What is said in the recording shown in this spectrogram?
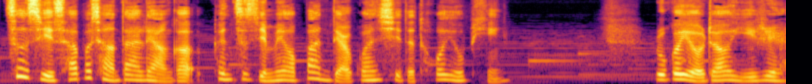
自己才不想带两个跟自己没有半点关系的拖油瓶。如果有朝一日，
